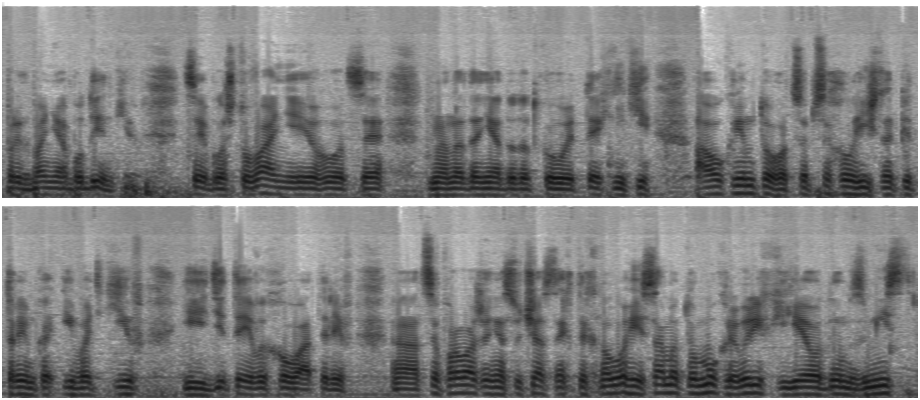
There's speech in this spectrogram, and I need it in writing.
придбання будинків, це облаштування його, це на надання додаткової техніки. А окрім того, це психологічна підтримка і батьків, і дітей-вихователів. Це впровадження сучасних технологій. Саме тому Кривий Ріг є одним з міст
